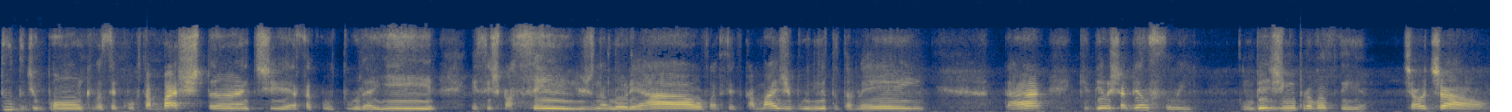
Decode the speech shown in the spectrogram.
tudo de bom, que você curta bastante essa cultura aí, esses passeios na L'Oréal, para você ficar mais bonita também, tá? Que Deus te abençoe. Um beijinho para você. Tchau, tchau.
